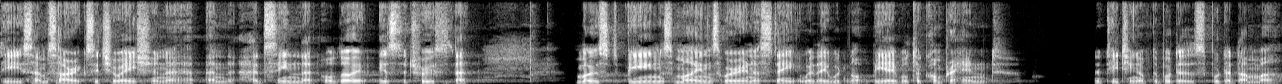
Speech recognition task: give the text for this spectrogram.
the samsaric situation uh, and had seen that although it is the truth that most beings' minds were in a state where they would not be able to comprehend the teaching of the Buddhas, Buddha Dhamma,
